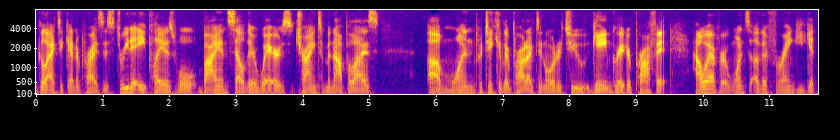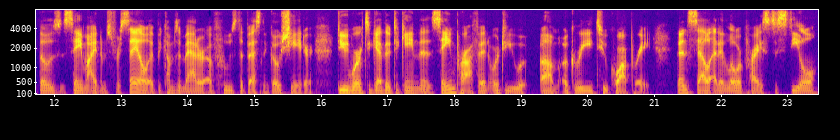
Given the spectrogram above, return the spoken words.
Galactic Enterprises, three to eight players will buy and sell their wares, trying to monopolize um, one particular product in order to gain greater profit. However, once other Ferengi get those same items for sale, it becomes a matter of who's the best negotiator. Do you work together to gain the same profit, or do you um, agree to cooperate? Then sell at a lower price to steal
